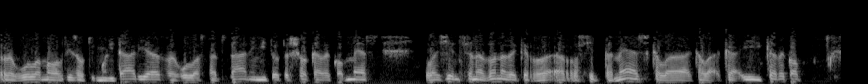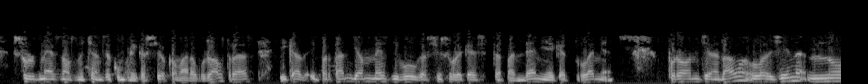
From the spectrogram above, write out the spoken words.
regula malalties autoimmunitàries, regula estats d'ànim i tot això cada cop més la gent se n'adona que es recepta més que la, que la, que, i cada cop surt més en els mitjans de comunicació, com ara vosaltres, i, cada, i per tant hi ha més divulgació sobre aquesta pandèmia, aquest problema. Però en general la gent no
